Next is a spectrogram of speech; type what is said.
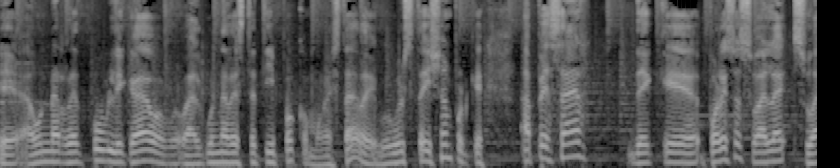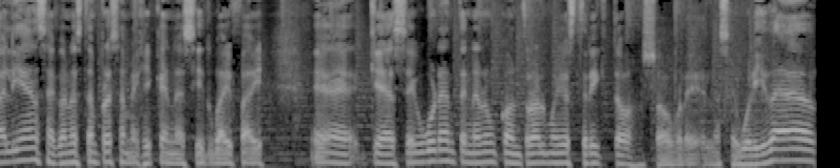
eh, a una red pública o, alguna de este tipo, como esta de Google Station, porque a pesar de que por eso su, su alianza con esta empresa mexicana, Seed Wi-Fi, eh, que aseguran tener un control muy estricto sobre la seguridad.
